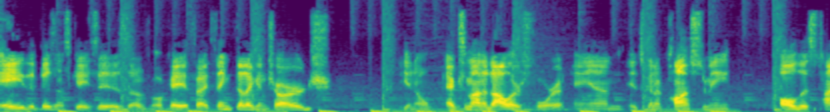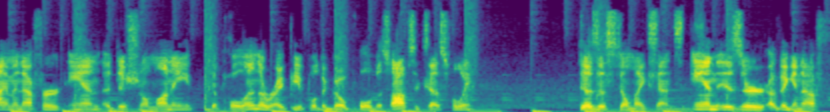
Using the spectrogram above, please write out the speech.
a the business case is of okay if i think that i can charge you know x amount of dollars for it and it's going to cost me all this time and effort and additional money to pull in the right people to go pull this off successfully does this still make sense? And is there a big enough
